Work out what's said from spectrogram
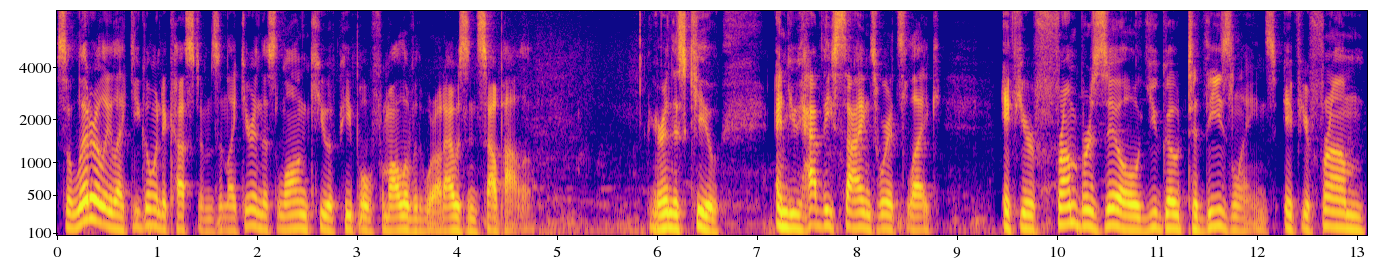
So literally, like you go into customs and like you're in this long queue of people from all over the world. I was in Sao Paulo. You're in this queue, and you have these signs where it's like, if you're from Brazil, you go to these lanes. If you're from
